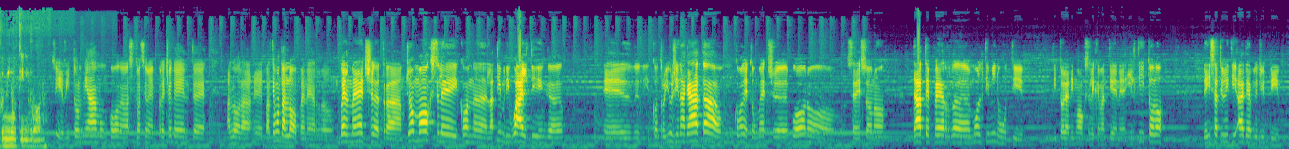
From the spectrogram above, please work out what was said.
due minuti di grona. Sì, ritorniamo un po' nella situazione precedente. Allora, eh, partiamo dall'opener. Un bel match tra John Moxley con la team di Wilding eh, contro Yuji Nagata. Come ho detto, un match buono. Se ne sono date per eh, molti minuti. Vittoria di Moxley che mantiene il titolo degli Stati Uniti IWGP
